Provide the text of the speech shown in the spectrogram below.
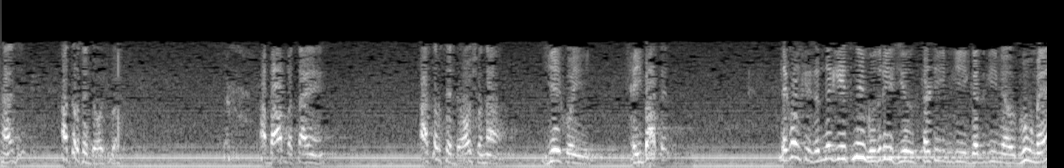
ہاں جی، اثر سے بے ہوش ہوا۔ اب آپ بتائیں اثر سے بے ہوش ہونا، یہ کوئی صحیح بات ہے۔ دیکھو اس کی زندگی اتنی گزری تھی ٹٹی کی، گندگی میں اور گھو میں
